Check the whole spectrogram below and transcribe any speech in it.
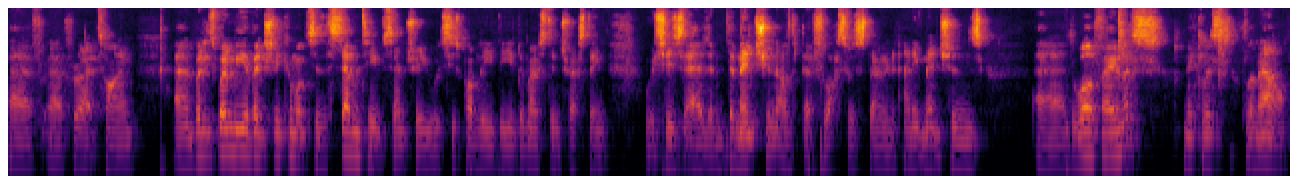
uh, uh, throughout time. Um, but it's when we eventually come up to the 17th century, which is probably the, the most interesting, which is uh, the, the mention of the Philosopher's Stone, and it mentions uh, the world famous Nicholas Flamel,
